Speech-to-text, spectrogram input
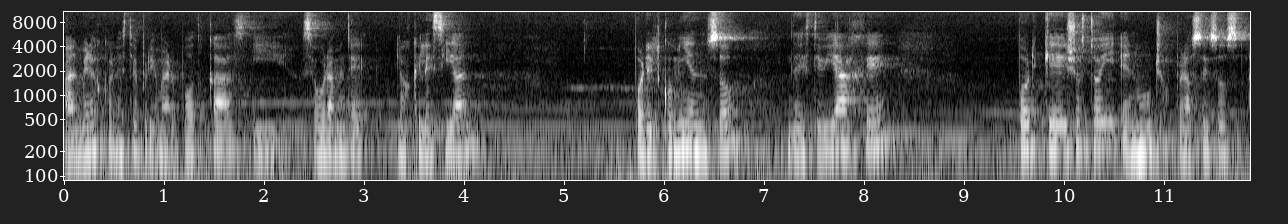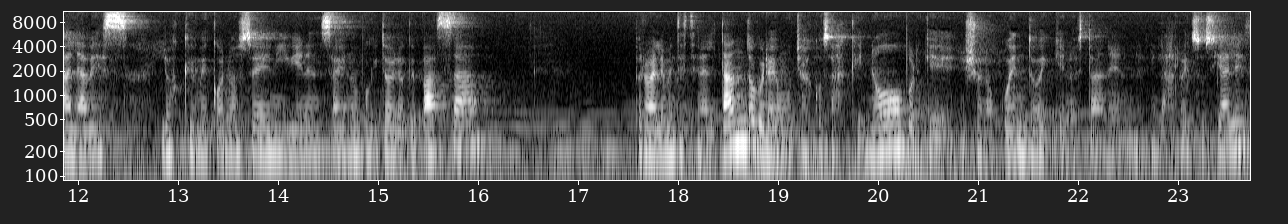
al menos con este primer podcast y seguramente los que le sigan, por el comienzo de este viaje, porque yo estoy en muchos procesos a la vez. Los que me conocen y vienen sabiendo un poquito de lo que pasa, probablemente estén al tanto, pero hay muchas cosas que no, porque yo no cuento y que no están en, las redes sociales.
